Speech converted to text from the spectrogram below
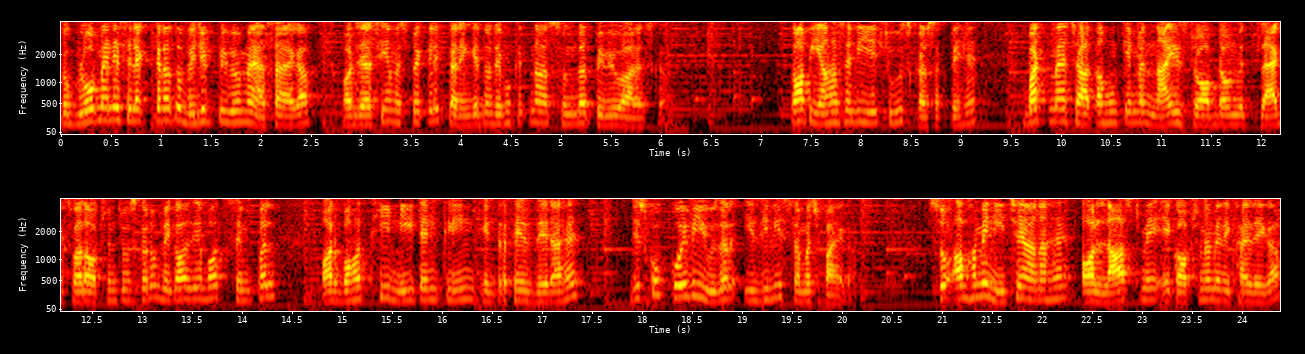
तो ग्लोब मैंने सिलेक्ट करा तो विज़िट प्रीव्यू में ऐसा आएगा। और जैसे ही हम इस पर क्लिक करेंगे तो देखो कितना सुंदर प्रीव्यू आ रहा है इसका। तो आप यहाँ से भी ये चूज़ कर सकते हैं। बट मैं चाहता हूँ कि मैं nice drop down with flags वाला ऑप्शन चूज़ करूँ बिकॉज़ ये बहुत सिंपल और बहुत ही नीट एंड क्लीन इंटरफेस दे रहा है जिसको कोई भी यूज़र इजीली समझ पाएगा। सो so, अब हमें नीचे आना है और लास्ट में एक ऑप्शन हमें दिखाई देगा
